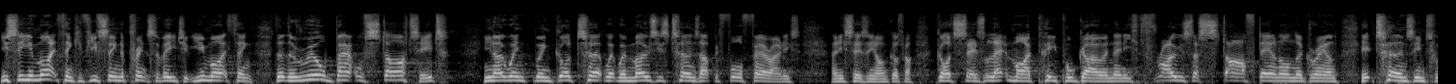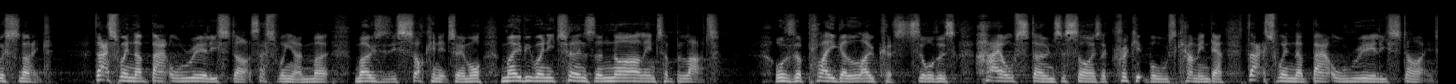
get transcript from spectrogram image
You see, you might think, if you've seen the Prince of Egypt, you might think that the real battle started you know, when, when, God tur- when Moses turns up before Pharaoh and, and he says, you know, God's God says, let my people go. And then he throws the staff down on the ground. It turns into a snake. That's when the battle really starts. That's when, you know, Mo- Moses is socking it to him. Or maybe when he turns the Nile into blood. Or there's a plague of locusts. Or there's hailstones the size of cricket balls coming down. That's when the battle really started.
